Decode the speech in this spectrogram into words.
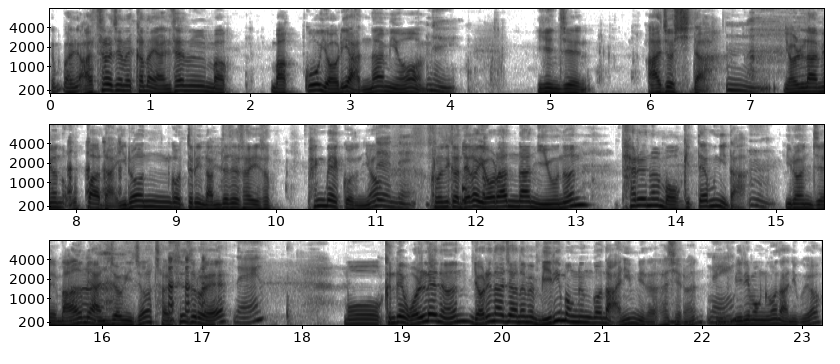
네. 아스트라제네카나 얀센을 막 맞고 열이 안 나면 네. 이게 이제 아저씨다. 음. 열 나면 오빠다. 이런 것들이 남자들 사이에서 팽배했거든요. 네네. 네. 그러니까 내가 열 안 난 이유는 타이레놀 먹었기 때문이다. 음. 이런 이제 마음의 아. 안정이죠. 저 스스로의. 네. 뭐 근데 원래는 열이 나지 않으면 미리 먹는 건 아닙니다. 사실은 네. 음, 미리 먹는 건 아니고요.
